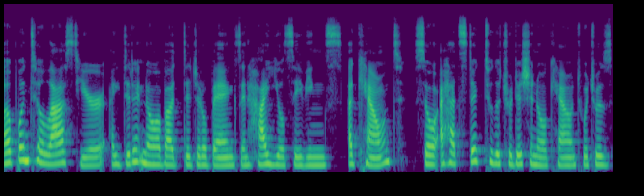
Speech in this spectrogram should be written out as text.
up until last year, I didn't know about digital banks and high yield savings account. So I had stick to the traditional account, which was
